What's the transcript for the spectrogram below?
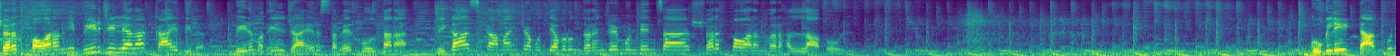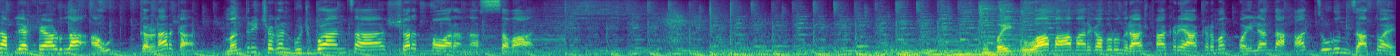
शरद पवारांनी बीड जिल्ह्याला काय दिलं? बीडमधील जाहीर सभेत बोलताना विकास कामांच्या मुद्द्यावरून धनंजय मुंडेंचा शरद पवारांवर हल्ला बोल गुगली टाकून आपल्या खेळाडूला आऊट करणार का? मंत्री छगन भुजबळांचा शरद पवारांना सवाल. मुंबई गोवा महामार्गावरून राज ठाकरे आक्रमक पहिल्यांदा हात जोडून जातोय.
